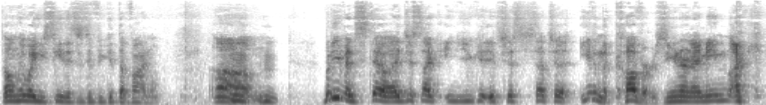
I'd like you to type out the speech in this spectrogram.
The only way you see this is if you get the vinyl. Um, but even still, it just like you. It's just such a even the covers. You know what I mean? Like,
